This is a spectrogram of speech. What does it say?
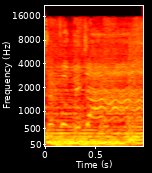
se può pedare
